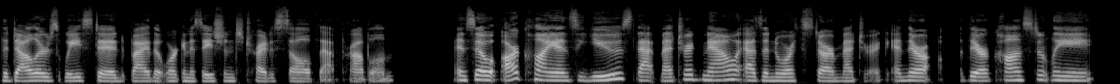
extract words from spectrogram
the dollars wasted by the organization to try to solve that problem. And so our clients use that metric now as a North Star metric, and they're they're constantly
